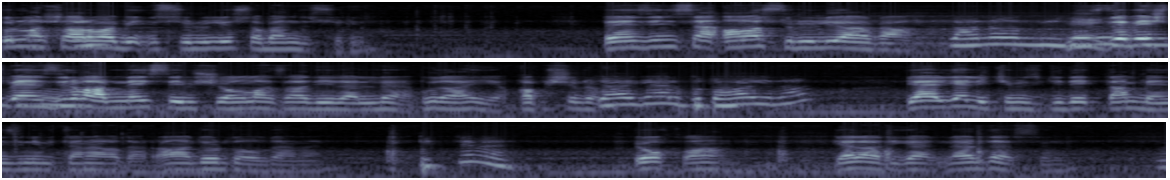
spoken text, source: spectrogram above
Dur lan şu araba bir sürülüyorsa ben de süreyim. Benzin sen aha sürülüyor aga. Lan oğlum yüzde beş benzini var neyse bir şey olmaz hadi ilerle. Bu daha iyi kapışırım. Gel gel bu daha iyi lan. Gel gel ikimiz gidelim lan benzini bitene kadar. Aa 4 oldu hemen. Bitti mi? Yok lan. Gel hadi gel. Neredesin? Hı.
